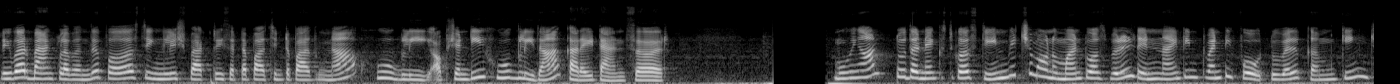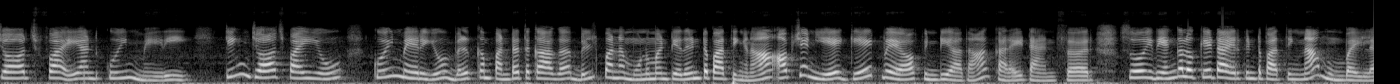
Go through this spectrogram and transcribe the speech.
ரிவர் பேங்க்கில் வந்து ஃபர்ஸ்ட் இங்கிலீஷ் ஃபேக்ட்ரி செட்டப் ஆச்சுன்ட்டு பார்த்தீங்கன்னா ஹூக்லி ஆப்ஷன் டி ஹூக்லி தான் correct answer Moving on to the next question, which monument was built in 1924 to welcome King George V and Queen Mary? King George ஃபையும் குயின் மேரியும் வெல்கம் பண்ணுறதுக்காக பில்ட் பண்ண மொனுமெண்ட் எதுன்ட்டு பார்த்தீங்கன்னா option A Gateway of India தான் கரெக்ட் ஆன்சர் ஸோ இது எங்கே லொக்கேட் ஆகிருக்குன்ட்டு பார்த்தீங்கன்னா மும்பையில்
